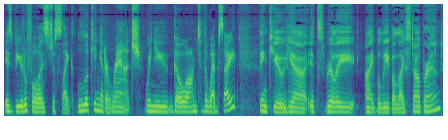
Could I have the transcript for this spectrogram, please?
is beautiful. It's just like looking at a ranch when you go onto the website. Thank you. Yeah, it's really, I believe, a lifestyle brand,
